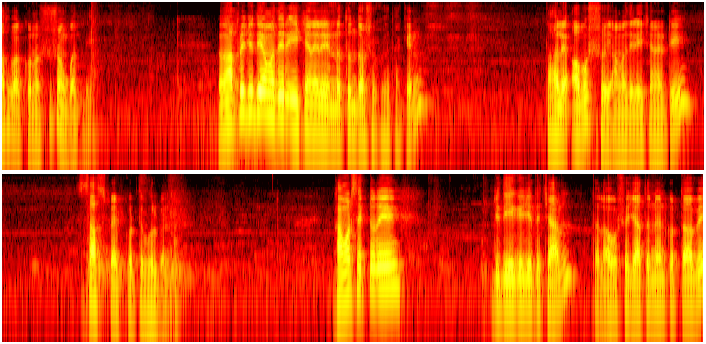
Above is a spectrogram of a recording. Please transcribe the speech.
অথবা কোনো সুসংবাদ নিয়ে। এবং আপনি যদি আমাদের এই চ্যানেলের নতুন দর্শক হয়ে থাকেন, তাহলে অবশ্যই আমাদের এই চ্যানেলটি সাবস্ক্রাইব করতে ভুলবেন না। খামার সেক্টরে যদি এগিয়ে যেতে চান, তাহলে অবশ্যই জাত উন্নয়ন করতে হবে।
